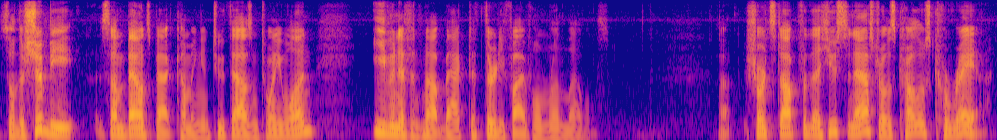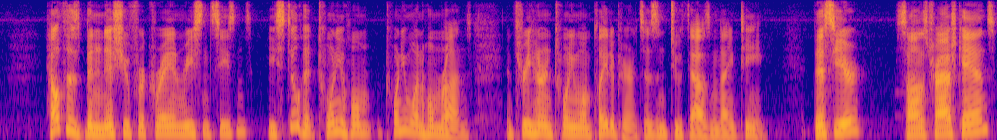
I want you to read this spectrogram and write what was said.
So there should be some bounce back coming in 2021, even if it's not back to 35 home run levels. Uh, shortstop for the Houston Astros, Carlos Correa. Health has been an issue for Correa in recent seasons. He still hit 20 home, 21 home runs and 321 plate appearances in 2019. This year, sans trash cans,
